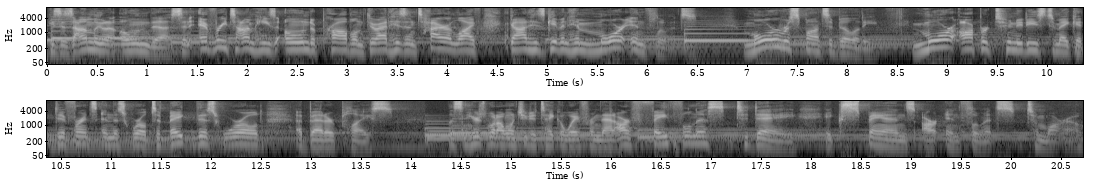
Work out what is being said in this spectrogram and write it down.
He says, I'm going to own this. And every time he's owned a problem throughout his entire life, God has given him more influence, more responsibility, more opportunities to make a difference in this world, to make this world a better place. Listen, here's what I want you to take away from that. Our faithfulness today expands our influence tomorrow.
